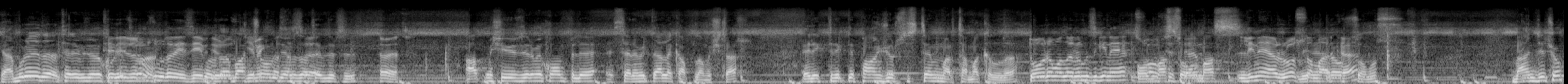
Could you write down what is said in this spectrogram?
Yani buraya da televizyonu koyup Televizyonumuzu burada da izleyebiliyoruz. Burada bahçe Yemek masası. atabilirsiniz. Evet. 60'a 120 komple seramiklerle kaplamışlar. Elektrikli panjur sistemi var tam akıllı. Doğramalarımız yine son Olmazsa sistem. olmaz. Linear Rosso Linear marka. Rossomuz. Bence çok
